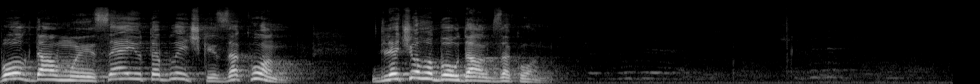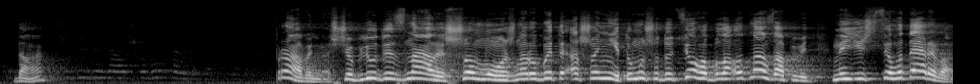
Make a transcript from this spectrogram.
Бог дав Моїсею таблички, закон. Для чого Бог дав закон? Да. Правильно, щоб люди знали, що можна робити, а що ні. Тому що до цього була одна заповідь: не їж з цього дерева.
